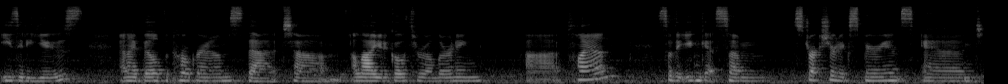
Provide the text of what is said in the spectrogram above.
easy to use, and I build the programs that um, allow you to go through a learning uh, plan so that you can get some structured experience and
